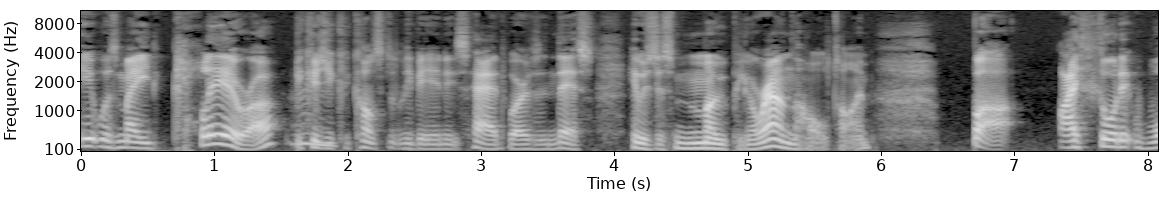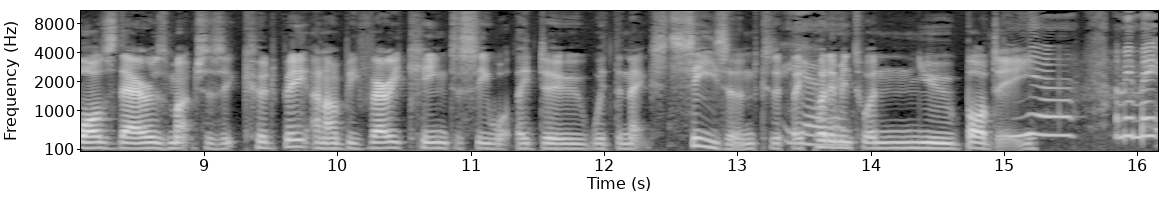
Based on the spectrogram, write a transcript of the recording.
It was made clearer because mm. you could constantly be in his head, whereas in this, he was just moping around the whole time. But I thought it was there as much as it could be, and I'd be very keen to see what they do with the next season because if they put him into a new body, Yeah, I mean, may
